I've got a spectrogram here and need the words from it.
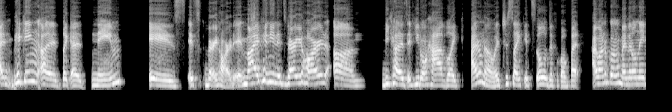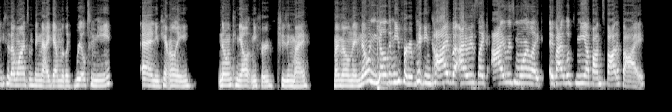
and picking a, like a name is, it's very hard. In my opinion, it's very hard. Um, because if you don't have like, I don't know, it's just like, it's a little difficult, but I wound up going with my middle name because I wanted something that again was like real to me. And you can't really, no one can yell at me for choosing my my middle name. No one yelled at me for picking Kye, but I was like, I was more like, if I looked me up on Spotify,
